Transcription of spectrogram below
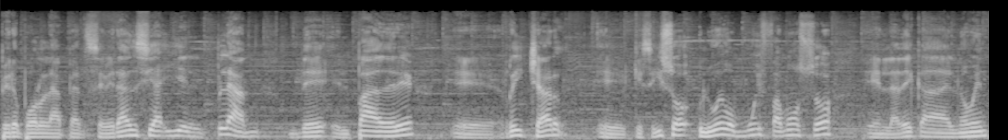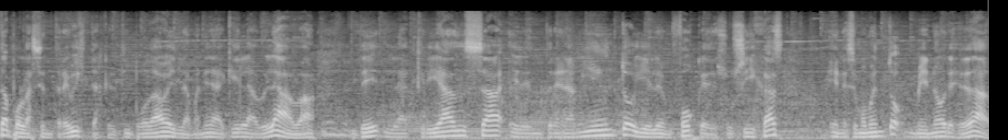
pero por la perseverancia y el plan del padre, eh, Richard, eh, que se hizo luego muy famoso en la década del 90 por las entrevistas que el tipo daba y la manera que él hablaba de la crianza, el entrenamiento y el enfoque de sus hijas en ese momento menores de edad.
